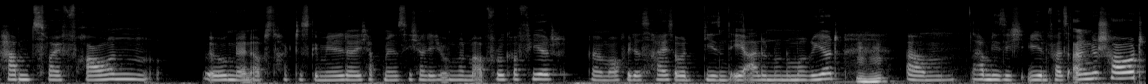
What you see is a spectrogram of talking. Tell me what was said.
haben zwei Frauen irgendein abstraktes Gemälde, ich habe mir das sicherlich irgendwann mal abfotografiert, ähm, auch wie das heißt, aber die sind eh alle nur nummeriert. Mhm. ähm, haben die sich jedenfalls angeschaut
